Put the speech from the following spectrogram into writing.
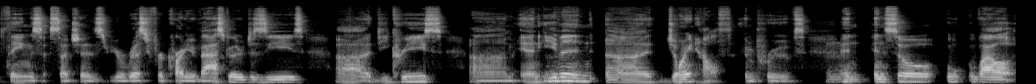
things such as your risk for cardiovascular disease uh, decrease um, and mm-hmm. even uh, joint health improves. Mm-hmm. And and so while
